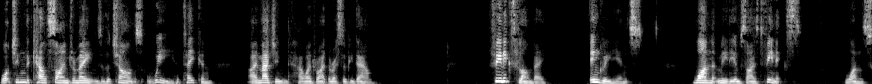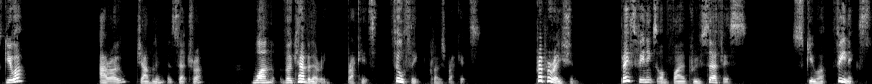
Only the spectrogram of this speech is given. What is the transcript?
Watching the calcined remains of the chance we had taken, I imagined how I'd write the recipe down. Phoenix flambe. Ingredients. One medium-sized phoenix. One skewer. Arrow, javelin, etc. One vocabulary, brackets, filthy, close brackets. Preparation. Place phoenix on fireproof surface. Skewer phoenix.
